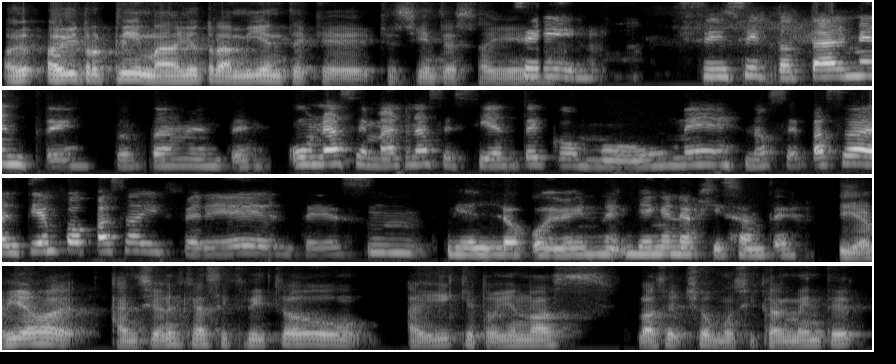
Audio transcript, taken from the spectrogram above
hay, otro clima, hay otro ambiente que, que sientes ahí. Sí, Sí, sí, totalmente, totalmente. Una semana se siente como un mes, no sé, pasa, el tiempo pasa diferente, es bien loco y bien, bien energizante. ¿Y había canciones que has escrito ahí que todavía no has, lo has hecho musicalmente?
